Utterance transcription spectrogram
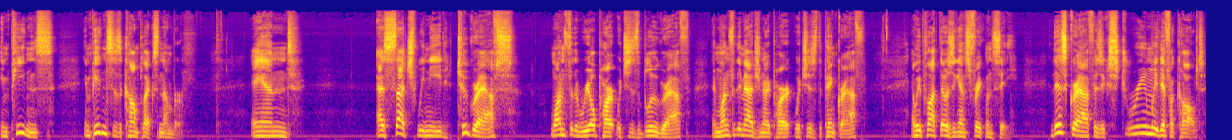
impedance, impedance is a complex number. And as such, we need two graphs, one for the real part, which is the blue graph, and one for the imaginary part, which is the pink graph, and we plot those against frequency. This graph is extremely difficult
